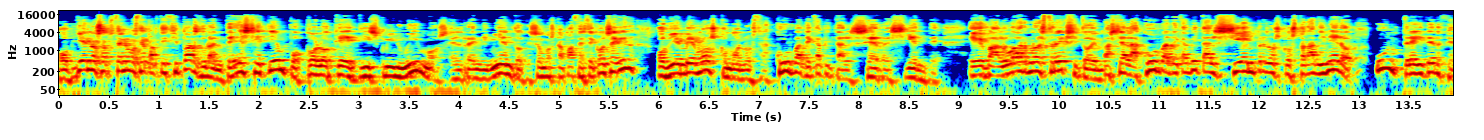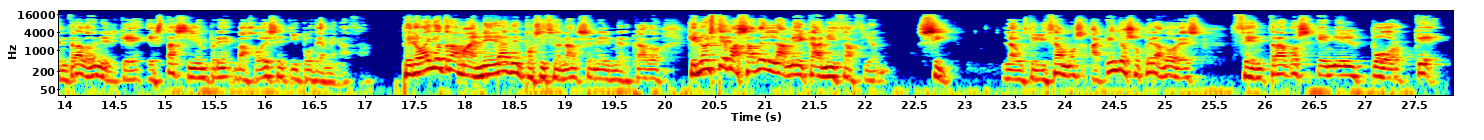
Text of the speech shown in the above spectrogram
o bien nos abstenemos de participar durante ese tiempo, con lo que disminuimos el rendimiento que somos capaces de conseguir, o bien vemos como nuestra curva de capital se resiente. Evaluar nuestro éxito en base a la curva de capital siempre nos costará dinero. Un trader centrado en el que está siempre bajo ese tipo de amenaza. Pero hay otra manera de posicionarse en el mercado que no esté basada en la mecanización. Sí, la utilizamos aquellos operadores centrados en el por qué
